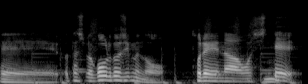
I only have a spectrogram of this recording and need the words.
えー私はゴールドジムのトレーナーをして、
